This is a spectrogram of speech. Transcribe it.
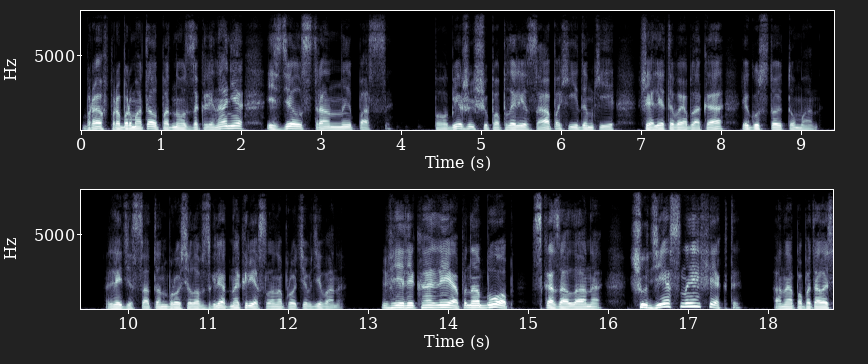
Брав пробормотал под нос заклинания и сделал странные пассы. По убежищу поплыли запахи и дымки, фиолетовые облака и густой туман. Леди Саттон бросила взгляд на кресло напротив дивана. «Великолепно, Боб!» — сказала она. «Чудесные эффекты!» Она попыталась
